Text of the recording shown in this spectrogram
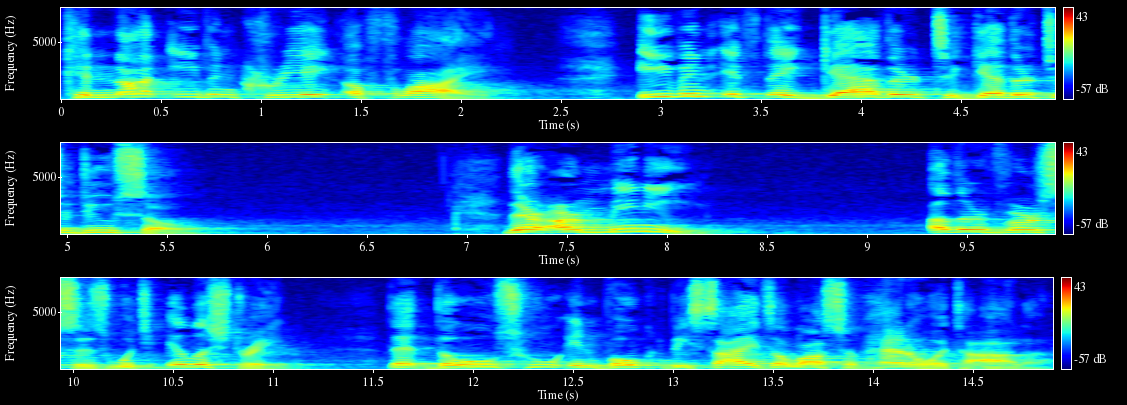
cannot even create a fly, even if they gathered together to do so. There are many other verses which illustrate that those who invoke besides Allah subhanahu wa ta'ala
